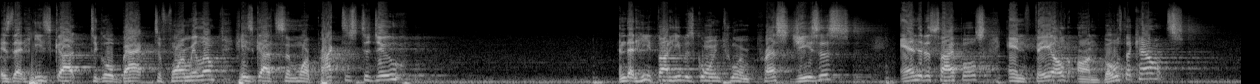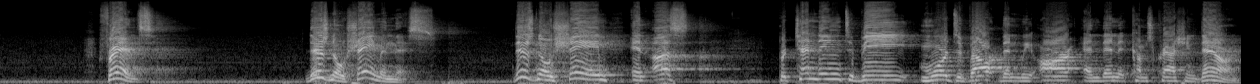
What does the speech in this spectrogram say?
is that he's got to go back to formula, he's got some more practice to do. And that he thought he was going to impress Jesus and the disciples and failed on both accounts. Friends, there's no shame in this. There's no shame in us pretending to be more devout than we are, and then it comes crashing down.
